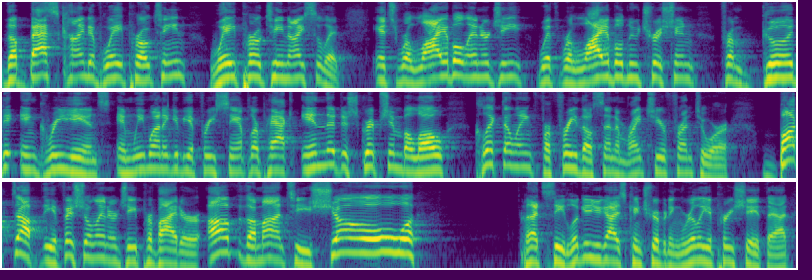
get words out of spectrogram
the best kind of whey protein, whey protein isolate. It's reliable energy with reliable nutrition from good ingredients. And we want to give you a free sampler pack in the description below. Click the link for free. They'll send them right to your front door. Bucked up, the official energy provider of The Monty Show. Let's see. Look at you guys contributing. Really appreciate that.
